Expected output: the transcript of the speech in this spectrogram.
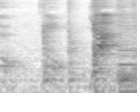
two, three, yeah!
